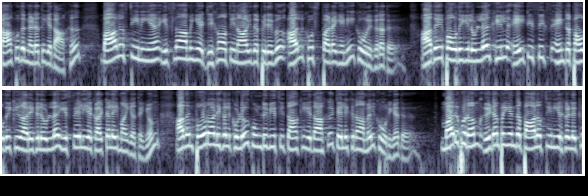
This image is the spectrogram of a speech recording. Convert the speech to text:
தாக்குதல் நடத்தியதாக பாலஸ்தீனிய இஸ்லாமிய ஜிஹாத்தின் ஆயுத பிரிவு அல் குஸ் படையணி கூறுகிறது. அதே பகுதியில் உள்ள ஹில் எயிட்டி சிக்ஸ் என்ற பகுதிக்கு அருகிலுள்ள இஸ்ரேலிய கட்டளை மையத்தையும் அதன் போராளிகள் குழு குண்டு வீசி தாக்கியதாக டெலிகிராமில் கூறியது. மறுபுறம் இடம்பெயர்ந்த பாலஸ்தீனியர்களுக்கு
